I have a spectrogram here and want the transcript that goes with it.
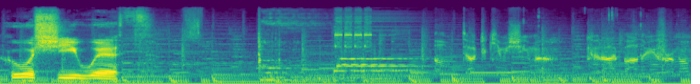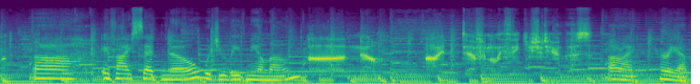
Who was she with? Oh, Dr. Kimishima, could I bother you for a moment? Uh, if I said no, would you leave me alone? Uh, no. I definitely think you should hear this. All right, hurry up.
